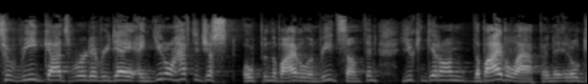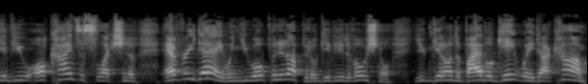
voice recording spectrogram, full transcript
to read God's word every day, and you don't have to just open the Bible and read something. You can get on the Bible app, and it'll give you all kinds of selection of every day. When you open it up, it'll give you a devotional. You can get on to BibleGateway.com,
